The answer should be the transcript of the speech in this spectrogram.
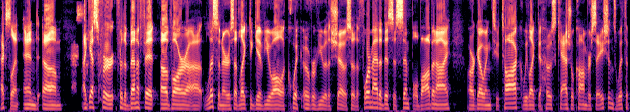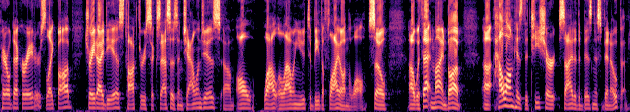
Excellent. And um, I guess for, for the benefit of our uh, listeners, I'd like to give you all a quick overview of the show. So, the format of this is simple. Bob and I are going to talk. We like to host casual conversations with apparel decorators like Bob, trade ideas, talk through successes and challenges, um, all while allowing you to be the fly on the wall. So, uh, with that in mind, Bob, uh, how long has the t shirt side of the business been open?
